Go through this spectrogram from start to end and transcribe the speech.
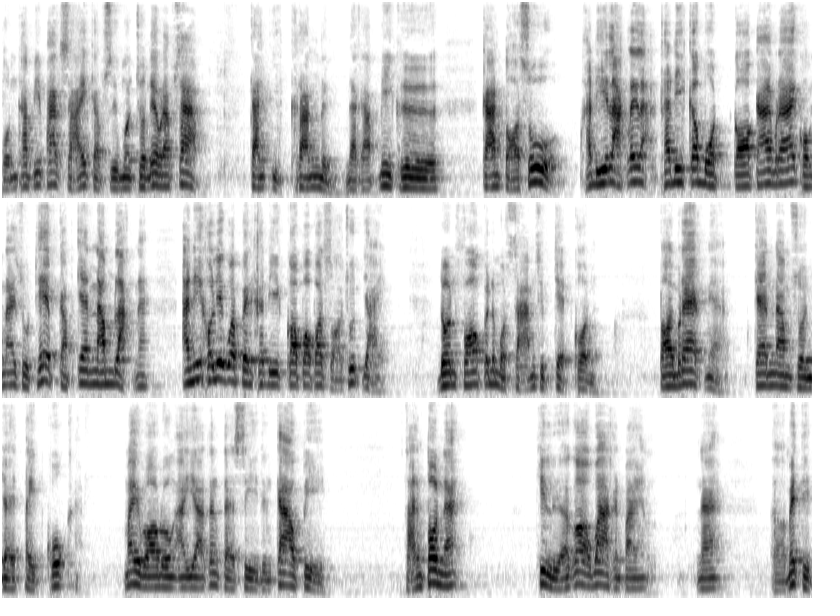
ผลคำพิพากษาให้กับสื่อมวลชนได้รับทราบ กันอีกครั้งหนึ่งนะครับ นี่คือ การต่อสู้คดีหลักเลยล่ะ คดีกบฏก่อการร้ายของนายสุเทพกับแกนนำหลักนะ อันนี้เขาเรียกว่าเป็นคดีกปปสชุดใหญ่ โดนฟ้องไปทั้งหมด 37 คน ตอนแรกเนี่ยแกนนำส่วนใหญ่ติดคุก ไม่รอลงอาญาตั้งแต่4ถึง9ปีศาลต้นนะ ที่เหลือก็ว่ากันไปนะออไม่ติด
